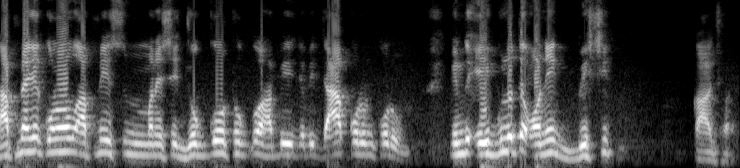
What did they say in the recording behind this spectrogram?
আপনাকে কোনো, আপনি মানে সেই যোগ্য টোগ্য হাবি যাবি যা করুন করুন, কিন্তু এইগুলোতে অনেক বেশি কাজ হয়।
